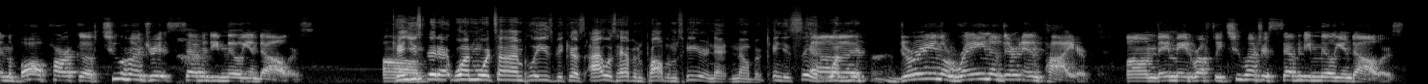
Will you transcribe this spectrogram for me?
in the ballpark of 270 million dollars. Um, Can you um, say that one more time, please? Because I was having problems hearing that number. Can you say it uh, one more time? During the reign of their empire, um, they made roughly 270 million dollars.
